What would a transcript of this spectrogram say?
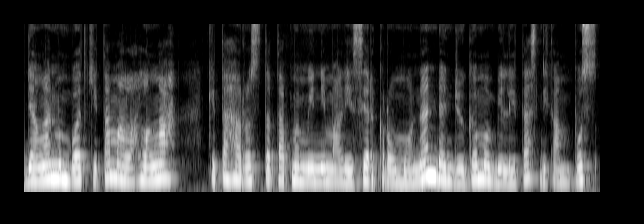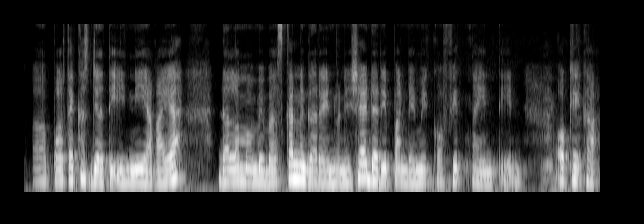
jangan membuat kita malah lengah. kita harus tetap meminimalisir kerumunan dan juga mobilitas di kampus uh, Poltekkes Jati ini ya kak ya dalam membebaskan negara Indonesia dari pandemi COVID-19. Ya. Oke kak,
